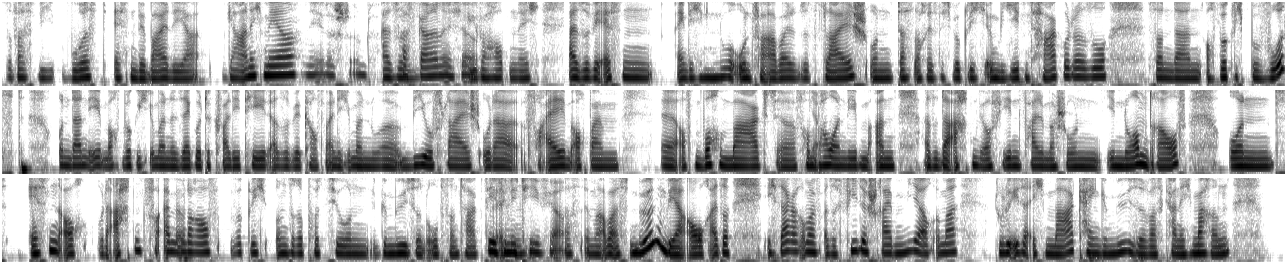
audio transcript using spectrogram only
sowas wie Wurst essen wir beide ja gar nicht mehr. Nee, das stimmt. Also Fast gar nicht, ja. Überhaupt nicht. Also wir essen eigentlich nur unverarbeitetes Fleisch und das auch jetzt nicht wirklich irgendwie jeden Tag oder so, sondern auch wirklich bewusst und dann eben auch wirklich immer eine sehr gute Qualität. Also wir kaufen eigentlich immer nur Biofleisch oder vor allem auch beim äh, auf dem Wochenmarkt äh, vom Ja. Bauern nebenan. Also da achten wir auf jeden Fall immer schon enorm drauf und essen auch oder achten vor allem immer darauf, wirklich unsere Portion Gemüse und Obst am Tag zu essen. Definitiv, ja. Das immer. Aber das mögen wir auch. Also ich sage auch immer, also viele schreiben mir auch immer, du Luisa, ich mag kein Gemüse, was kann ich machen?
